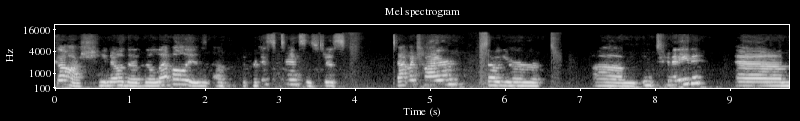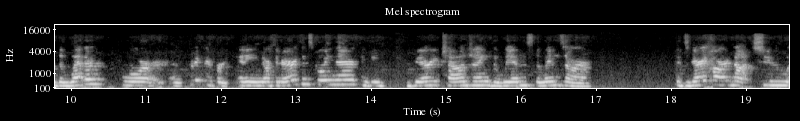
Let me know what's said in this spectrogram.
gosh, you know the the level is of the participants is just that much higher. So you're um, intimidated. Um, the weather for particularly for any North Americans going there can be very challenging. The winds, the winds are. It's very hard not to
